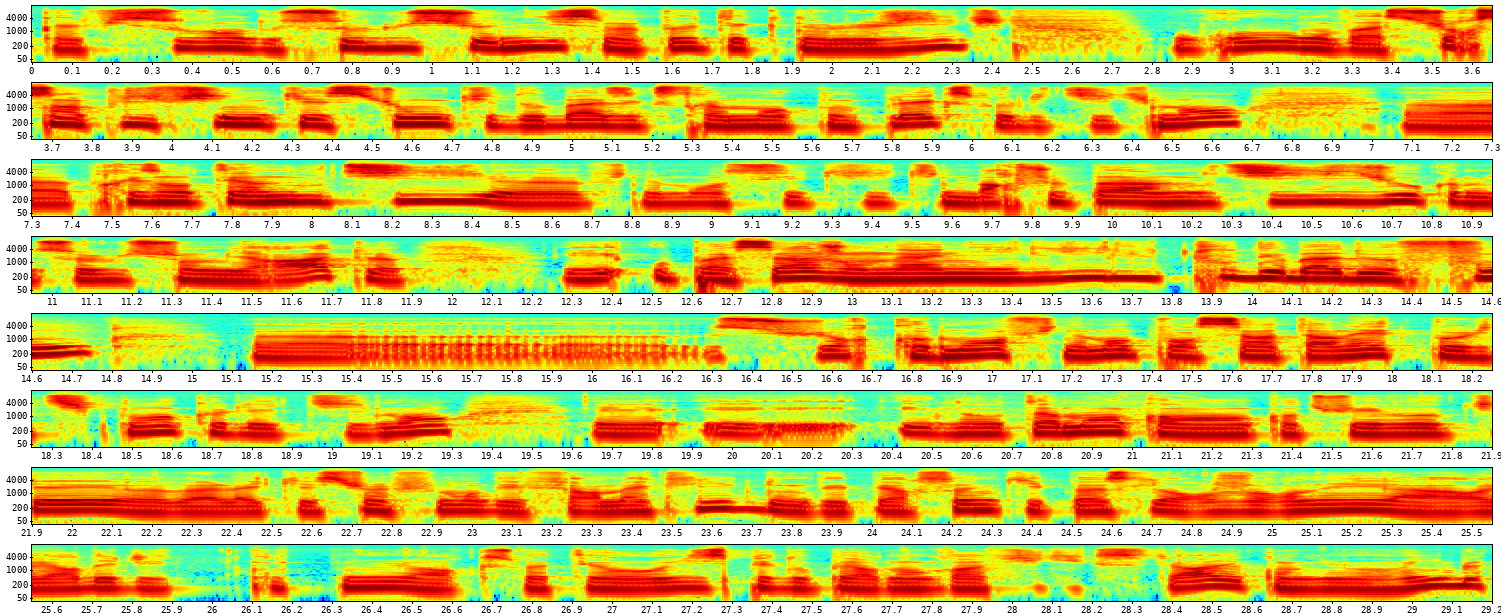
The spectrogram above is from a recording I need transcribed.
qualifie souvent de solutionnisme un peu technologique. En gros, on va sursimplifier une question qui est de base extrêmement complexe politiquement, euh, présenter un outil euh, finalement qui, ne marche pas, un outil idiot comme une solution miracle, et au passage, on annihile tout débat de fond euh, sur comment finalement penser Internet politiquement, collectivement, et, notamment quand, tu évoquais euh, bah, la question finalement des fermaclics, donc des personnes qui passent leur journée à regarder des contenus, alors que ce soit terroristes, pédopornographiques, etc., des contenus horribles,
